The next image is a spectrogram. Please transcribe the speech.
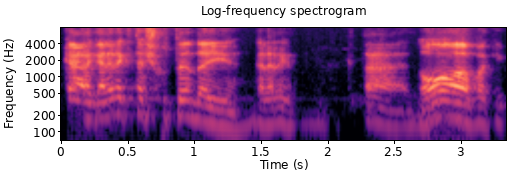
Cara, a galera que está escutando aí, galera que está nova aqui,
